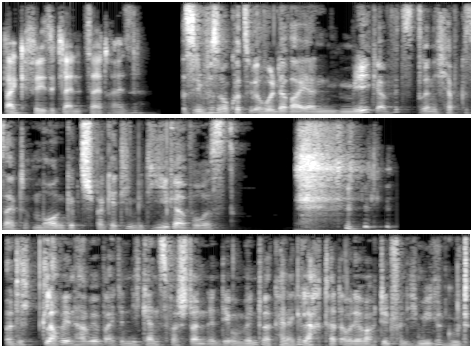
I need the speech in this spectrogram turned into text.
Danke für diese kleine Zeitreise. Also ich muss mal kurz wiederholen, da war ja ein mega Witz drin. Ich habe gesagt, morgen gibt's Spaghetti mit Jägerwurst. Und ich glaube, den haben wir beide nicht ganz verstanden in dem Moment, weil keiner gelacht hat, aber war, den fand ich mega gut.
